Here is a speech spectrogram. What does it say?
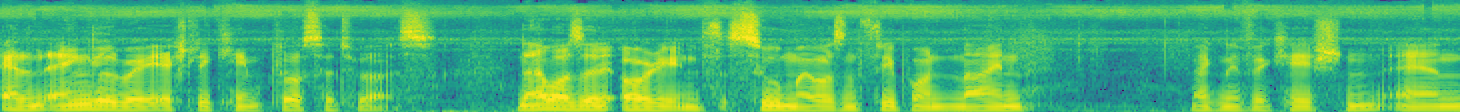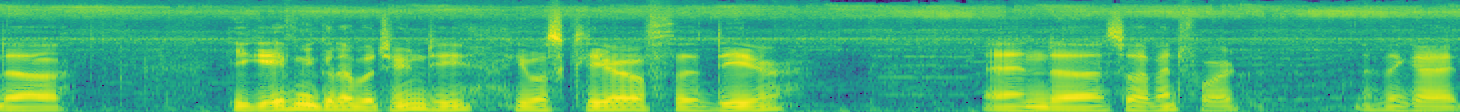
at an angle where he actually came closer to us. And I was already in zoom, I was in 3.9 magnification, and uh, he gave me good opportunity. He was clear of the deer, and uh, so I went for it. I think I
